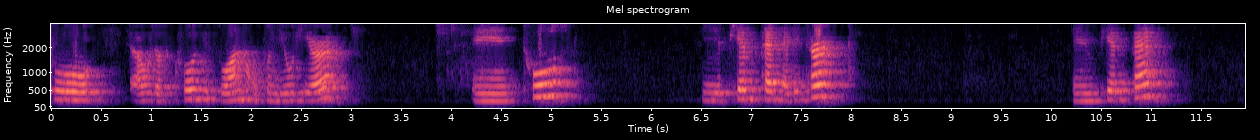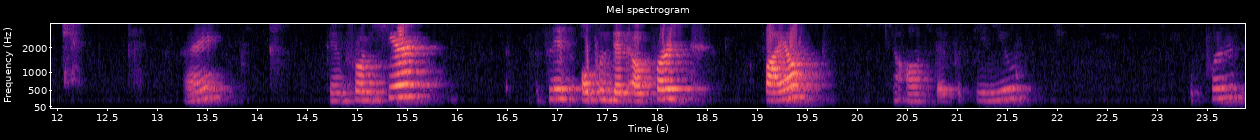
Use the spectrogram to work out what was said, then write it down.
to, I will just close this one, open new here. And tools, the PSPad editor, and PSPad, right? Then from here, please open that uh, first file. Now continue. Open.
